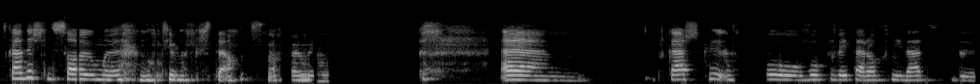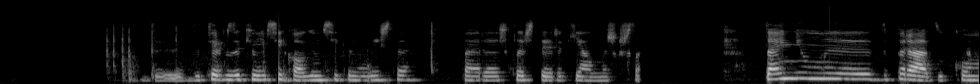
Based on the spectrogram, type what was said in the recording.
Se calhar deixo-lhe só uma, uma, última questão, se não for muito. Um, porque acho que vou, vou, aproveitar a oportunidade de, de, de termos aqui um psicólogo e um psicanalista para esclarecer aqui algumas questões. Tenho-me deparado com.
